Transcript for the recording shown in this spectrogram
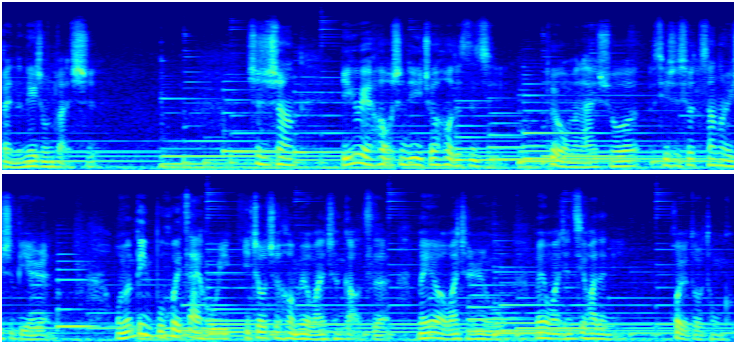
本能的一种短视。事实上，一个月后甚至一周后的自己，对我们来说，其实就相当于是别人。我们并不会在乎一一周之后没有完成稿子、没有完成任务、没有完成计划的你会有多痛苦。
